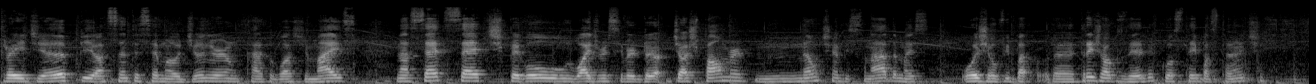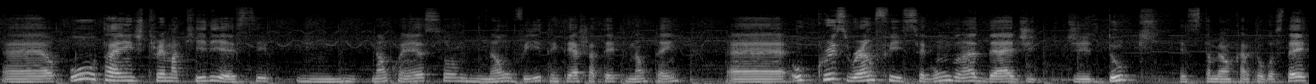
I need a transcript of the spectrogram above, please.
trade up. O Asante Samuel Jr., um cara que eu gosto demais. Na 7-7 pegou o wide receiver Josh Palmer. Não tinha visto nada, mas hoje eu vi é, três jogos dele, gostei bastante. É, o Tyend Trey McKitty, esse hum, não conheço, não vi, tentei achar tape, não tem. É, o Chris Rumphy, segundo, né, Dead de Duke, esse também é um cara que eu gostei.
